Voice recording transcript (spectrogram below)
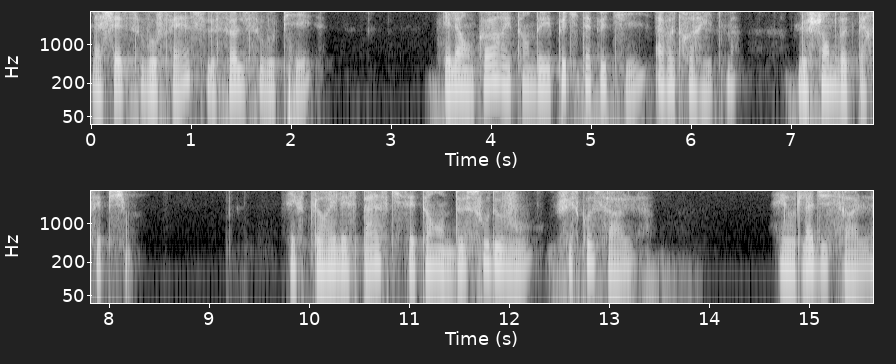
La chaise sous vos fesses, le sol sous vos pieds. Et là encore, étendez petit à petit, à votre rythme, le champ de votre perception. Explorez l'espace qui s'étend en dessous de vous jusqu'au sol et au-delà du sol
